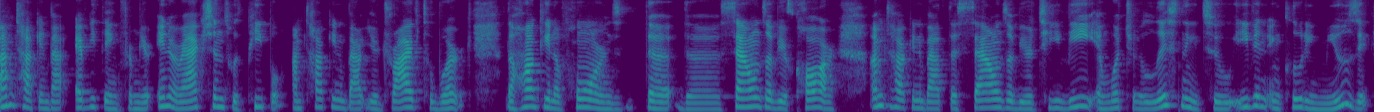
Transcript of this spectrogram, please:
I'm talking about everything from your interactions with people. I'm talking about your drive to work, the honking of horns, the the sounds of your car. I'm talking about the sounds of your TV and what you're listening to, even including music,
